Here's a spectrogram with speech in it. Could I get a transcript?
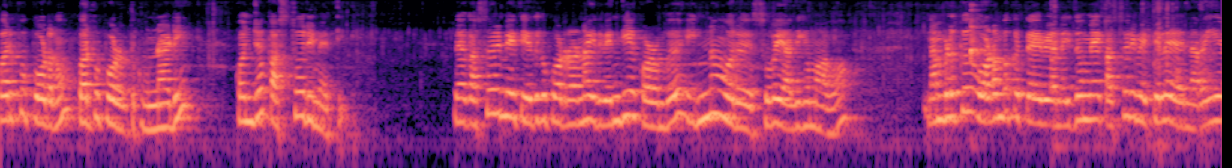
பருப்பு போடணும். பருப்பு போடுறதுக்கு முன்னாடி கொஞ்சம் கஸ்தூரி மேத்தி. இந்த கஸ்தூரி மேத்தி எதுக்கு போடுறோன்னா இது வெந்தய குழம்பு. இன்னும் ஒரு சுவை அதிகமாகும். நம்மளுக்கு உடம்புக்கு தேவையான இதுவுமே கஸ்தூரி மேத்தியில் நிறைய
